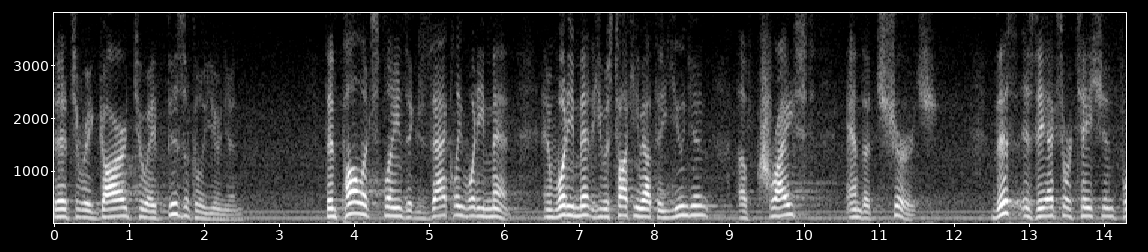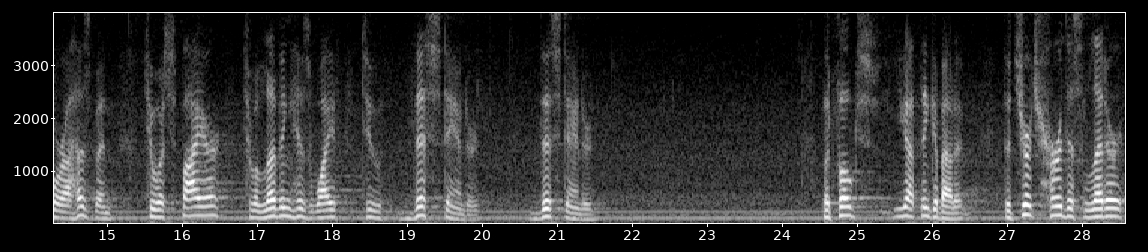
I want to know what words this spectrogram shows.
that it's a regard to a physical union. Then Paul explains exactly what he meant. And what he meant, he was talking about the union of Christ and the church. This is the exhortation for a husband to aspire to loving his wife to this standard. This standard. But, folks, you got to think about it. The church heard this letter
